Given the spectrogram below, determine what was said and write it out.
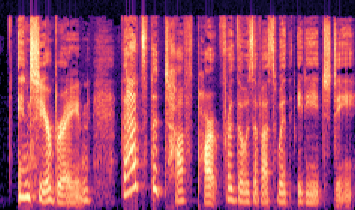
into your brain, that's the tough part for those of us with ADHD.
